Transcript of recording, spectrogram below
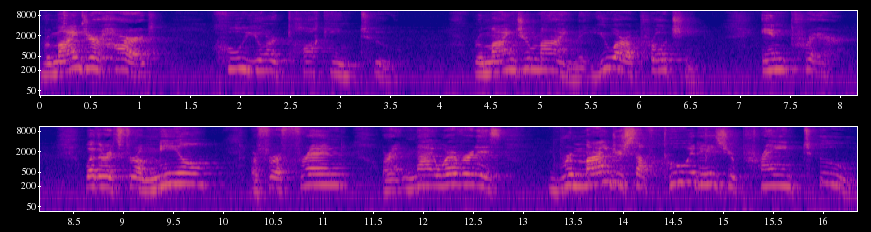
remind your heart who you're talking to. Remind your mind that you are approaching in prayer, whether it's for a meal or for a friend or at night, wherever it is. Remind yourself who it is you're praying to.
